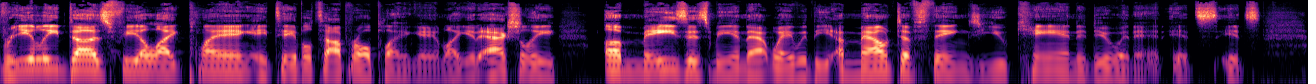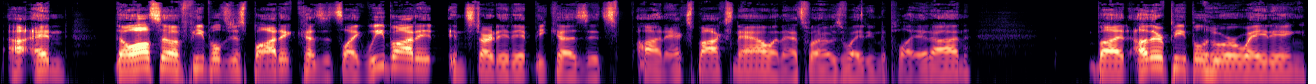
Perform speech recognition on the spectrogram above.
really does feel like playing a tabletop role playing game. Like it actually amazes me in that way with the amount of things you can do in it. It's it's uh, and though also if people just bought it because it's like we bought it and started it because it's on Xbox now and that's what I was waiting to play it on. But other people who are waiting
